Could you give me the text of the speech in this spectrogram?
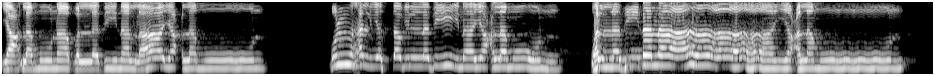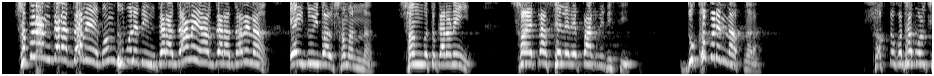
ইয়ালামুনা ওয়াল্লাদিনা লা ইয়ালামুন قل هل يستوي الذين يعلمون والذين لا يعلمون সুতরাং যারা জানে বন্ধু বলে দিন যারা জানে আর যারা জানে না এই দুই দল সমান না সঙ্গত কারণেই ছয়টা ছেলেরে পাগড়ি দিছি দুঃখ করেন না আপনারা শক্ত কথা বলছি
